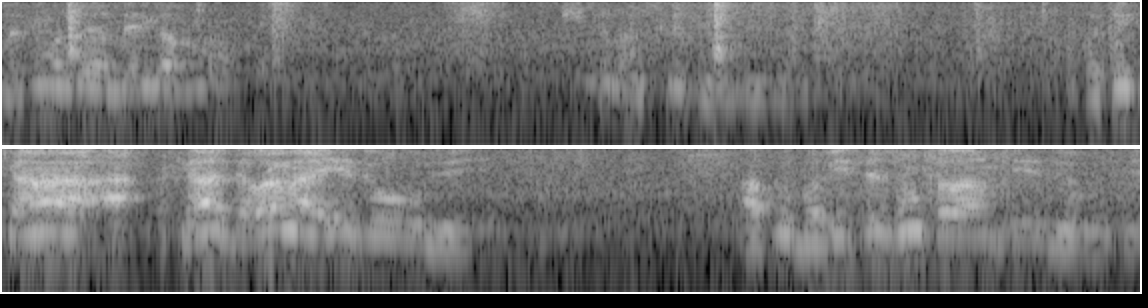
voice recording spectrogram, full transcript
નથી મળતું અમેરિકામાં? પછી ક્યાં ક્યાં જવાના એ જોવું જોઈએ આપણું ભવિષ્ય શું થવાનું છે એ જોવું છે.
